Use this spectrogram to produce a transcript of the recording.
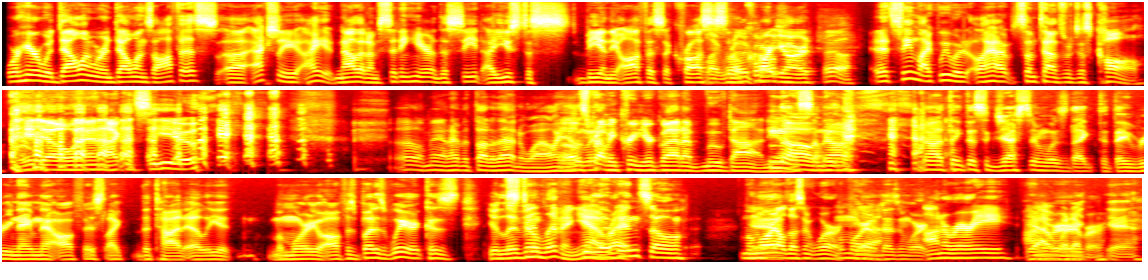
We're here with Delwyn. We're in Delwyn's office. Uh, actually, I now that I'm sitting here in this seat, I used to be in the office across like this little courtyard. Yeah, and it seemed like we would like I sometimes would just call, "Hey, Delwyn, I could see you." oh man, I haven't thought of that in a while. Yeah, oh, it was man. probably creepy. You're glad I've moved on. You know, no, so, no. no, I think the suggestion was like that they rename that office like the Todd Elliott Memorial Office, but it's weird because you're living, still living, yeah, living, right. So Memorial yeah. doesn't work. Memorial yeah. doesn't work. Honorary, Honorary, yeah, whatever. Yeah.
